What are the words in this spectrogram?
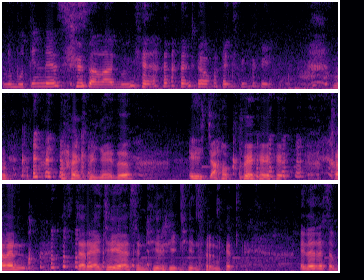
nyebutin deh sisa lagunya ada apa aja lagunya itu ih capek kalian cari aja ya sendiri di internet itu ada 11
